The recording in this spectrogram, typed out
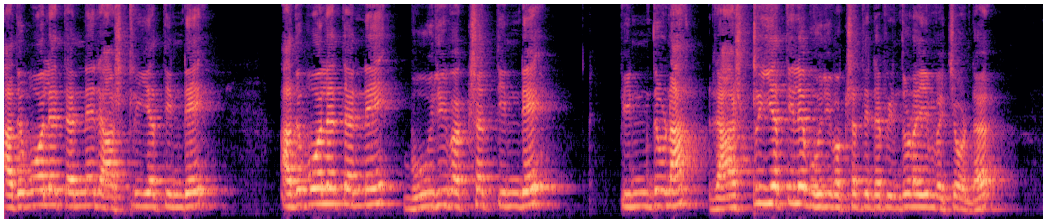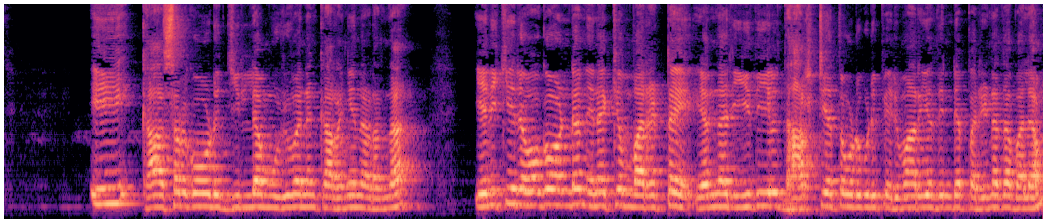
അതുപോലെ തന്നെ രാഷ്ട്രീയത്തിന്റെ അതുപോലെ തന്നെ ഭൂരിപക്ഷത്തിന്റെ പിന്തുണ രാഷ്ട്രീയത്തിലെ ഭൂരിപക്ഷത്തിന്റെ പിന്തുണയും വെച്ചുകൊണ്ട് ഈ കാസർഗോഡ് ജില്ല മുഴുവനും കറങ്ങി നടന്ന് എനിക്ക് രോഗമുണ്ട് നിനക്കും വരട്ടെ എന്ന രീതിയിൽ ധാർഷ്ട്യത്തോടുകൂടി പെരുമാറിയതിന്റെ പരിണത ഫലം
